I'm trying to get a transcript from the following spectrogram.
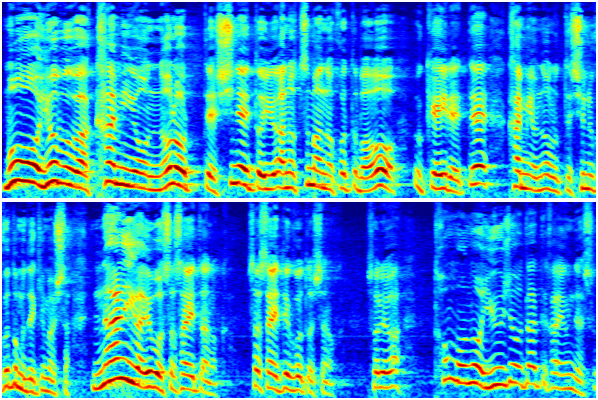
もうヨブは神を呪って死ねというあの妻の言葉を受け入れて神を呪って死ぬこともできました。何がヨブを支えたのか支えていこうとしたのか。それは友の友情だって書いうんです。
